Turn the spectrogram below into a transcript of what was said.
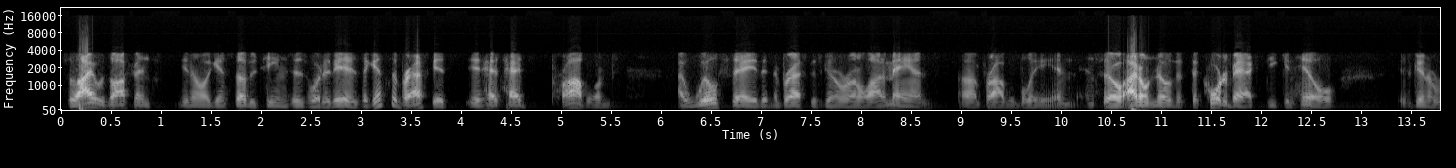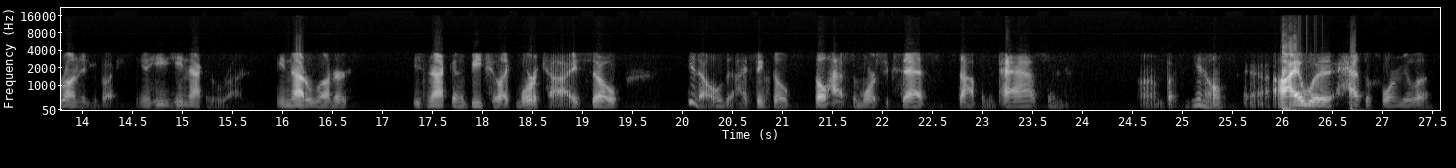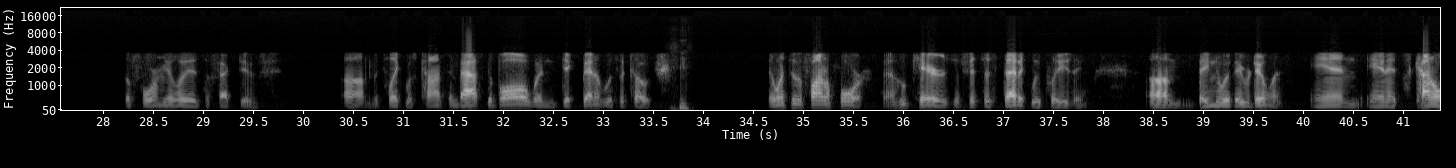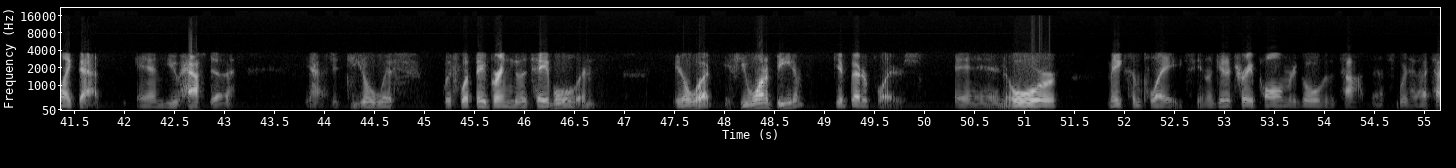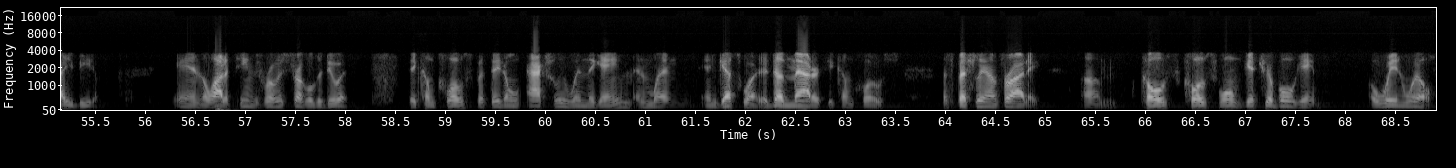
so Iowa's offense, you know, against other teams is what it is. Against Nebraska, it, it has had problems. I will say that Nebraska is going to run a lot of man, uh, probably, and and so I don't know that the quarterback Deacon Hill is going to run anybody. You know, he he's not going to run. He's not a runner. He's not going to beat you like Mordecai. So, you know, I think they'll they'll have some more success stopping the pass. And um, but you know, Iowa has a formula. The formula is effective. Um, it's like Wisconsin basketball when Dick Bennett was the coach. they went to the Final Four. Now, who cares if it's aesthetically pleasing? Um, they knew what they were doing, and and it's kind of like that. And you have to you have to deal with with what they bring to the table. And you know what? If you want to beat them, get better players, and or make some plays. You know, get a Trey Palmer to go over the top. That's what, that's how you beat them. And a lot of teams really struggle to do it. They come close, but they don't actually win the game. And when and guess what? It doesn't matter if you come close, especially on Friday. Um, close close won't get you a bowl game. A win will,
